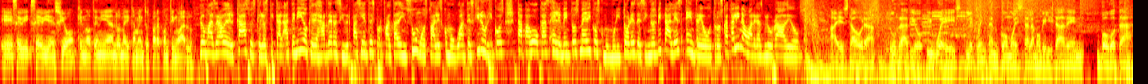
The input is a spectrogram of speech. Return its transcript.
eh, se, se, evidenció que no tenían los medicamentos para continuarlo. Lo más grave del caso es que el hospital ha tenido que dejar de recibir pacientes por falta de insumos, tales como guantes quirúrgicos, tapabocas, elementos médicos como monitores de signos vitales, entre otros. Catalina Vargas, Blue Radio. A esta hora, Blue Radio y Waze le cuentan cómo está la movilidad en Bogotá.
